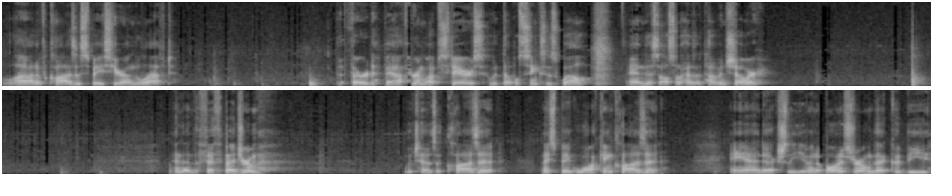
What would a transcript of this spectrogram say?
A lot of closet space here on the left. The third bathroom upstairs with double sinks as well. And this also has a tub and shower. And then the fifth bedroom, which has a closet, nice big walk-in closet, and actually even a bonus room that could be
